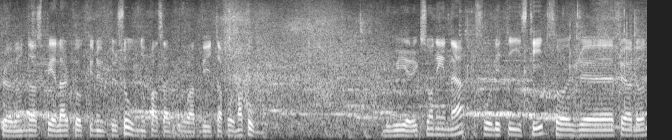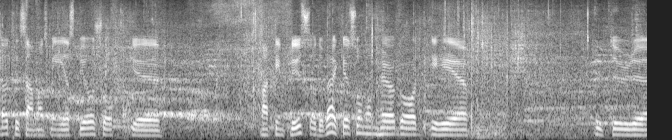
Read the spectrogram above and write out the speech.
Frölunda spelar pucken ut ur zon och passar på att byta formation. Louis Eriksson inne, får lite istid för eh, Frölunda tillsammans med Esbjörs och eh, Martin Plyss. Och det verkar som om Högard är ut ur, eh,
